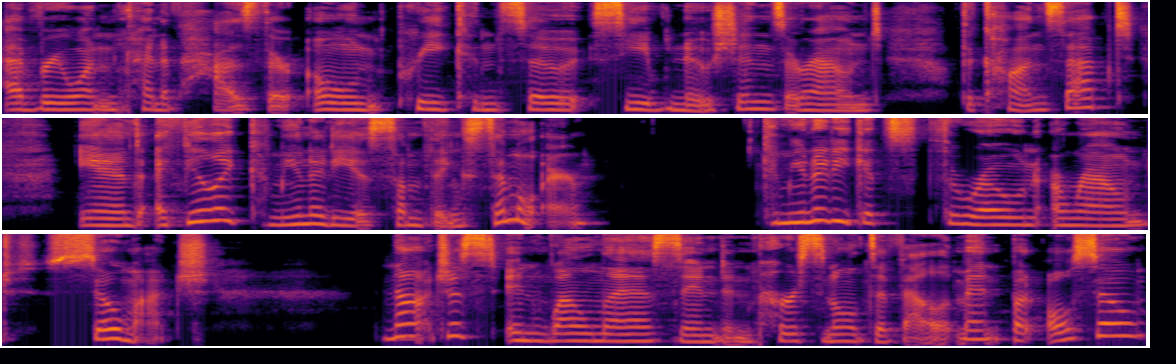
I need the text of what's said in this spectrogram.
everyone kind of has their own preconceived notions around the concept. And I feel like community is something similar. Community gets thrown around so much, not just in wellness and in personal development, but also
